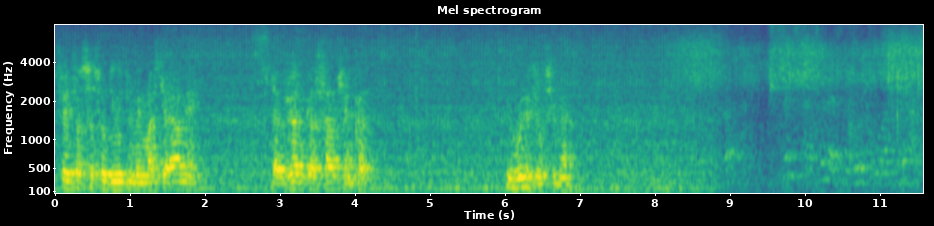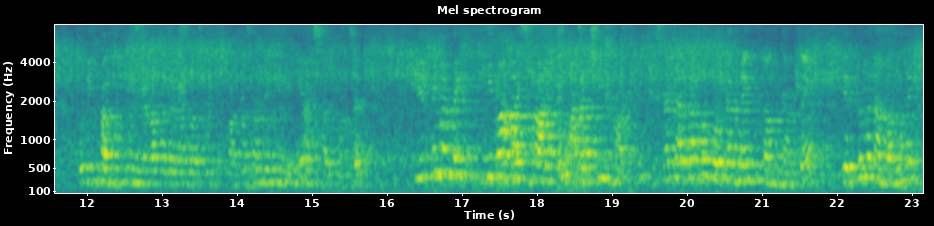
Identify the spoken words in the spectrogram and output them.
встретился с удивительными мастерами, Довженко, Савченко, и выразил себя. որի փակությունը եղավ 1960 թվականի այս հատվածը։ Երբեմն մենք հիմա այս հարկում առաջին հարկում, իսկ այս հատվածում, որտեղ մենք կանգնած ենք, երբեմն անվանում ենք ընտանեկան հողը։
